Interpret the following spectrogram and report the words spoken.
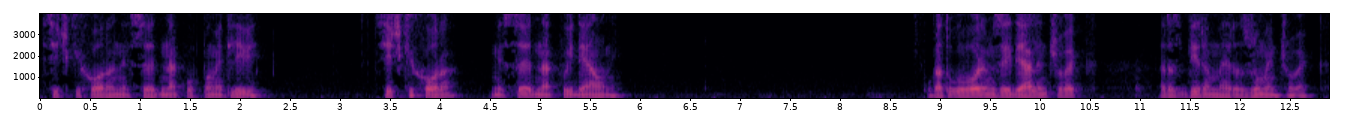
всички хора не са еднакво паметливи. Всички хора не са еднакво идеални. Когато говорим за идеален човек, разбираме разумен човек.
